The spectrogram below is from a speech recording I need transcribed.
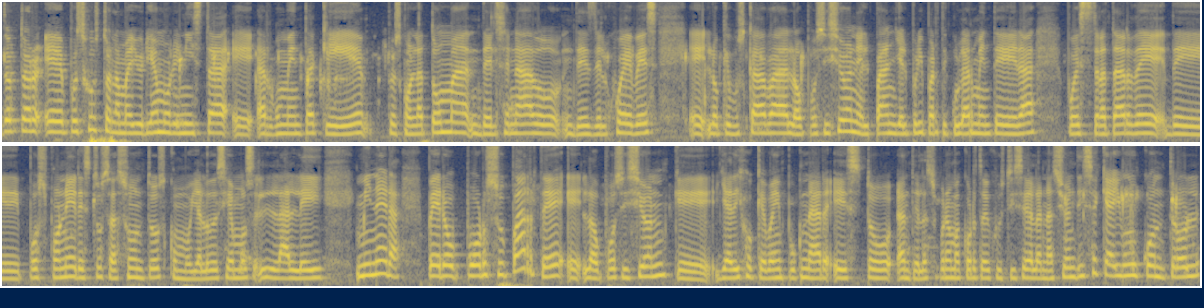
doctor, eh, pues justo la mayoría morenista eh, argumenta que pues con la toma del Senado desde el jueves, eh, lo que buscaba la oposición, el PAN y el PRI particularmente era pues tratar de, de, posponer estos asuntos, como ya lo decíamos, la ley minera. Pero por su parte, eh, la oposición, que ya dijo que va a impugnar esto ante la Suprema Corte de Justicia de la Nación, dice que hay un control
